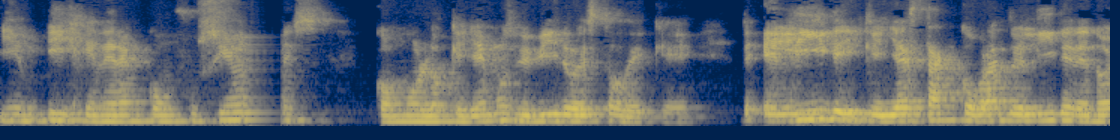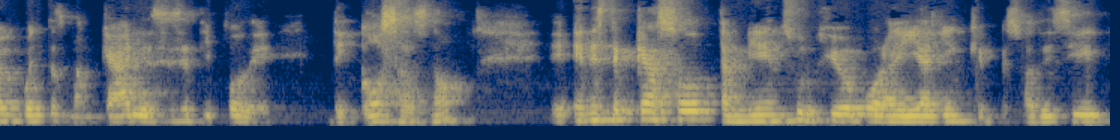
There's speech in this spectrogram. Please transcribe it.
Y, generan confusiones, como lo que ya hemos vivido, esto de que el IDE y que ya están cobrando el IDE de nuevo en cuentas bancarias, ese tipo de, cosas, ¿no? E, en este caso también surgió por ahí alguien que empezó a decir,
